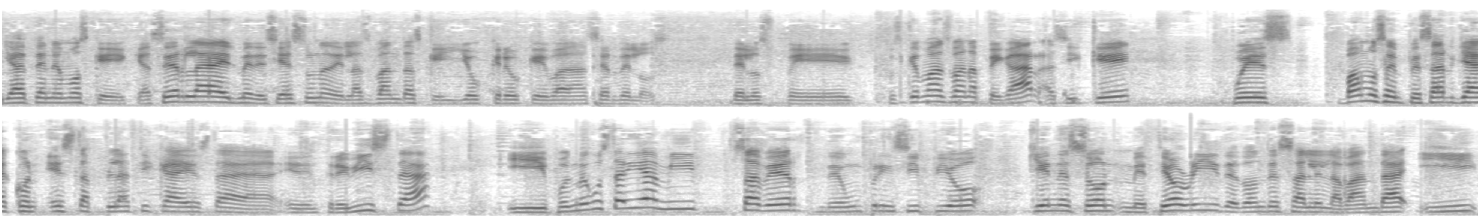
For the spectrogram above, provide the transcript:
ya tenemos que, hacerla. Él me decía, es una de las bandas que yo creo que van a ser de los, de los, pues que más van a pegar. Así que, pues vamos a empezar ya con esta plática, esta entrevista. Y pues me gustaría a mí saber de un principio quiénes son Meteori, de dónde sale la banda y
